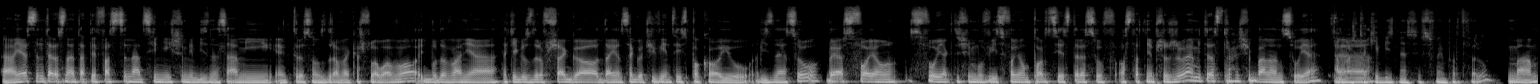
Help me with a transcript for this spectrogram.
A ja jestem teraz na etapie fascynacji mniejszymi biznesami, e, które są zdrowe cashflowowo i budowania takiego zdrowszego, dającego ci więcej spokoju biznesu, bo ja swoją, swój, jak to się mówi, swoją porcję stresów ostatnio przeżyłem i teraz trochę się balansuję. A masz E, takie biznesy w swoim portfelu? Mam.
